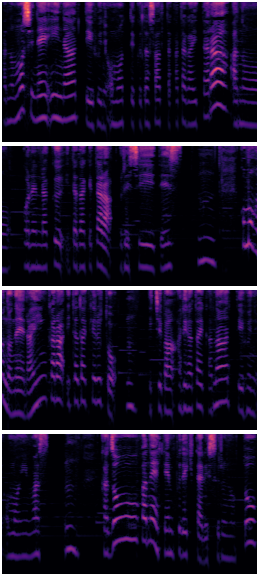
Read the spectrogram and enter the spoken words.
あの、もしね、いいなっていうふうに思ってくださった方がいたら、あの、ご連絡いただけたら嬉しいです。うん。コモフのね、LINE からいただけると、うん、一番ありがたいかなっていうふうに思います。うん。画像がね、添付できたりするのと、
